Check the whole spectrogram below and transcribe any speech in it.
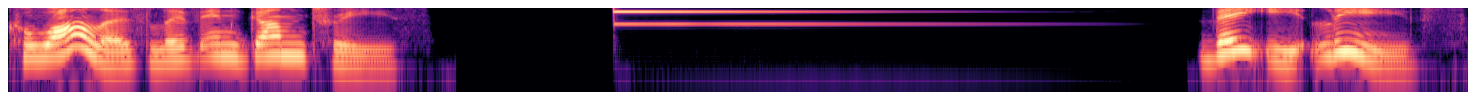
Koalas live in gum trees. They eat leaves.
